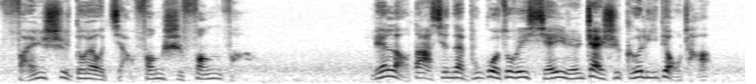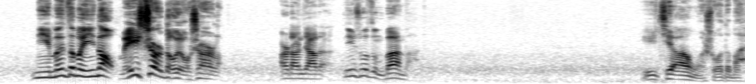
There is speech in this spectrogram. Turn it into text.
凡事都要讲方式方法。连老大现在不过作为嫌疑人暂时隔离调查，你们这么一闹，没事儿都有事儿了。二当家的，您说怎么办吧？一切按我说的办。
